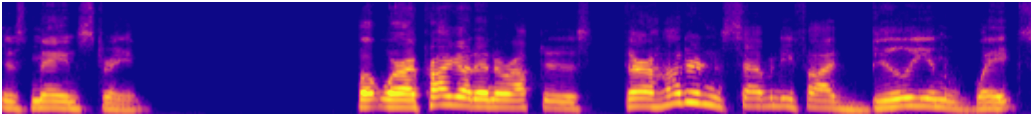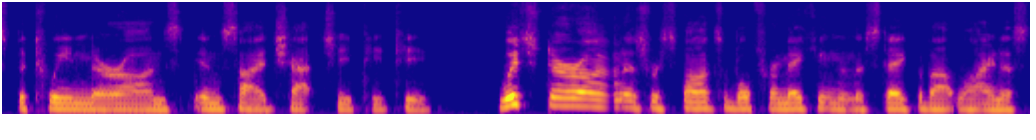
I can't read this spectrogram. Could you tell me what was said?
is mainstream. But where I probably got interrupted is there are 175 billion weights between neurons inside ChatGPT. Which neuron is responsible for making the mistake about Linus?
